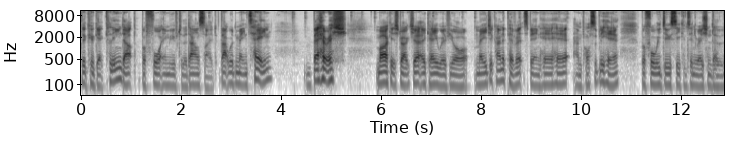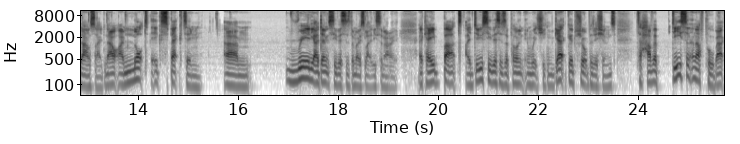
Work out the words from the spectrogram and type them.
that could get cleaned up before a move to the downside. That would maintain bearish market structure okay with your major kind of pivots being here here and possibly here before we do see continuation to the downside now i'm not expecting um really I don't see this as the most likely scenario. Okay, but I do see this as a point in which you can get good short positions to have a decent enough pullback,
